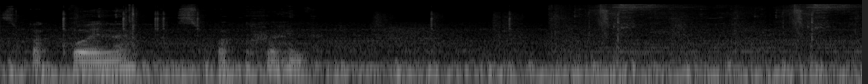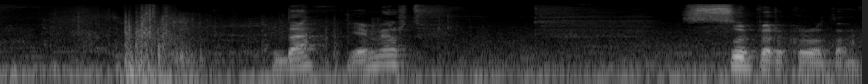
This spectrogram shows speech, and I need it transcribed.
Спокойно, спокойно. Да, я мертв. Супер круто.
